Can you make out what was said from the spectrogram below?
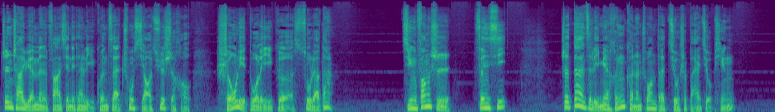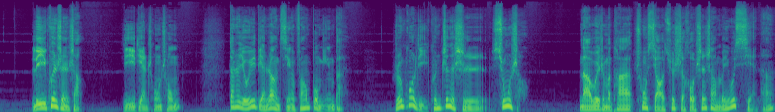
侦查员们发现那天李坤在出小区时候手里多了一个塑料袋警方是分析，这袋子里面很可能装的就是白酒瓶。李坤身上疑点重重。但是有一点让警方不明白：如果李坤真的是凶手，那为什么他出小区时候身上没有血呢？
